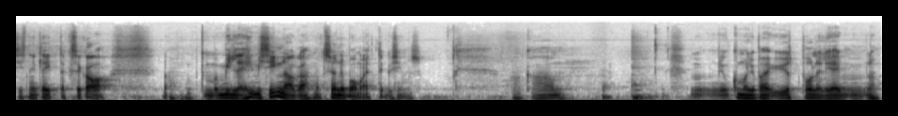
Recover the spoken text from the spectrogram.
siis neid leitakse ka. noh, mille, mis hinnaga, vot see on juba omaette küsimus. aga kui mul juba jutt pooleli jäi, noh,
